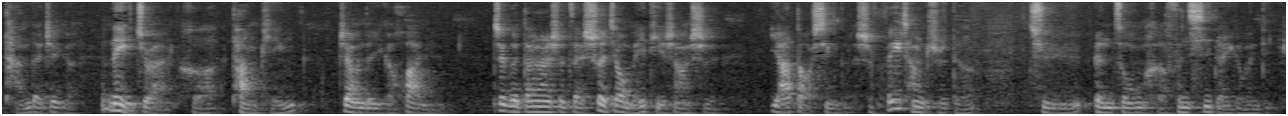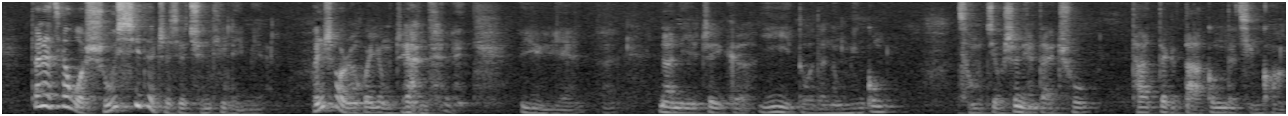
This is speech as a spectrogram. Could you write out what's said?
谈的这个内卷和躺平这样的一个话语，这个当然是在社交媒体上是压倒性的，是非常值得去跟踪和分析的一个问题。但是在我熟悉的这些群体里面，很少人会用这样的语言。那你这个一亿多的农民工，从九十年代初，他这个打工的情况，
